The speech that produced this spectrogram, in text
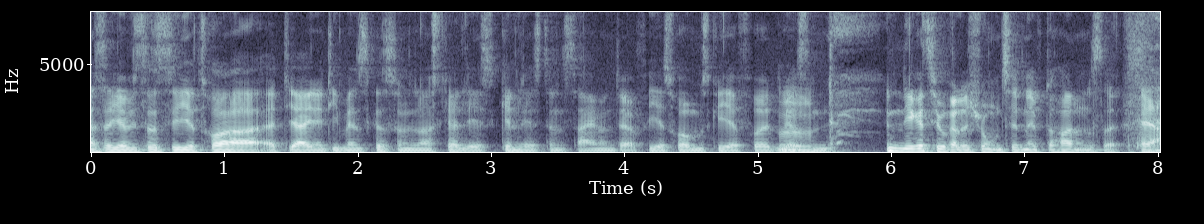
Altså, jeg vil så sige, jeg tror, at jeg er en af de mennesker, som nok skal læse, genlæse den Simon der, for jeg tror måske, jeg har fået et mere mm. sådan negativ relation til den efterhånden. Så. Ja.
